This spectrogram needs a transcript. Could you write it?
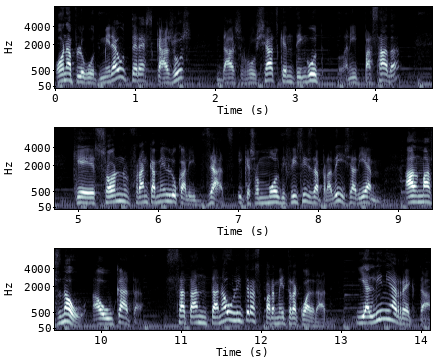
on ha plogut. Mireu tres casos dels ruixats que hem tingut la nit passada, que són francament localitzats i que són molt difícils de predir, ja diem. Al Masnou, a Ocata, 79 litres per metre quadrat. I en línia recta,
